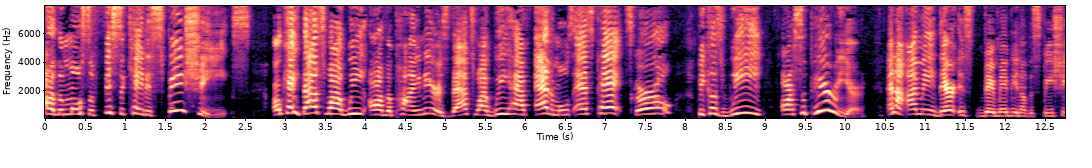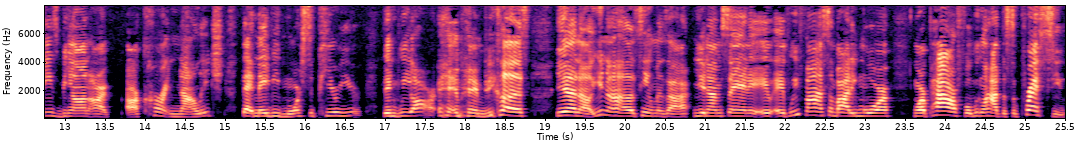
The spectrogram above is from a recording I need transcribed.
are the most sophisticated species. Okay, that's why we are the pioneers. That's why we have animals as pets, girl, because we are superior. And I, I, mean, there is there may be another species beyond our our current knowledge that may be more superior than we are, and, because you know you know how us humans are. You know what I'm saying? If, if we find somebody more more powerful, we're gonna have to suppress you.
